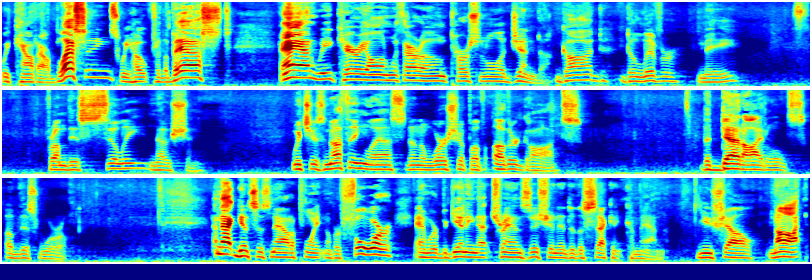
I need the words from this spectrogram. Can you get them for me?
We count our blessings, we hope for the best, and we carry on with our own personal agenda. God, deliver me from this silly notion which is nothing less than the worship of other gods, the dead idols of this world. And that gets us now to point number four, and we're beginning that transition into the second commandment. You shall not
